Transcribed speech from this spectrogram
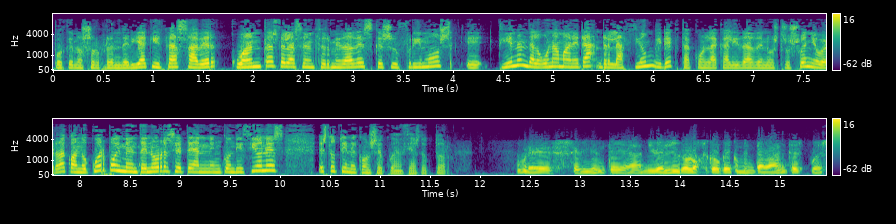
Porque nos sorprendería quizás saber cuántas de las enfermedades que sufrimos eh, tienen de alguna manera relación directa con la calidad de nuestro sueño, ¿verdad? Cuando cuerpo y mente no resetean en condiciones, esto tiene consecuencias, doctor. Hombre, es evidente a nivel neurológico que comentaba antes, pues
